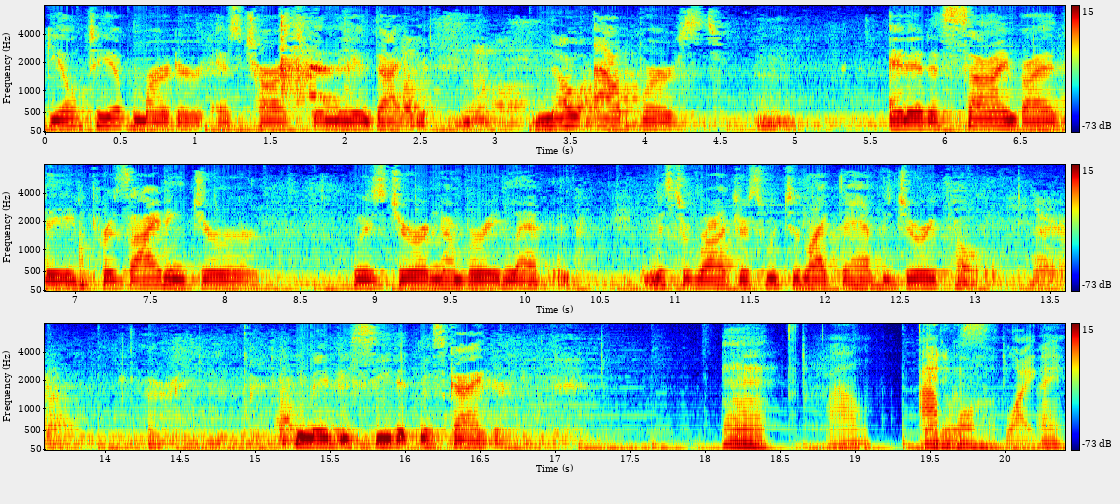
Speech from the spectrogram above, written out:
guilty of murder as charged in the indictment. No outburst. And it is signed by the presiding juror, who is juror number 11. Mr. Rogers, would you like to have the jury poll? No. All right. You may be seated, Ms. Guyger. Wow. They I was like, Man.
